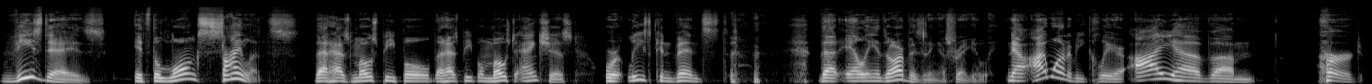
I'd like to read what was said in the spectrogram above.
These days, it's the long silence that has most people that has people most anxious or at least convinced that aliens are visiting us regularly. Now, I want to be clear. I have um, heard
